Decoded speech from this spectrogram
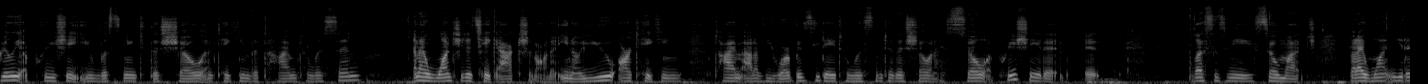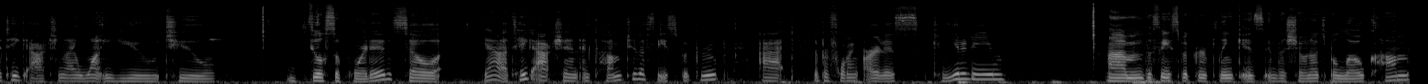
really appreciate you listening to the show and taking the time to listen. And I want you to take action on it. You know, you are taking time out of your busy day to listen to this show, and I so appreciate it. It blesses me so much. But I want you to take action. I want you to feel supported. So, yeah, take action and come to the Facebook group at the Performing Artists Community. Um, the Facebook group link is in the show notes below. Come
